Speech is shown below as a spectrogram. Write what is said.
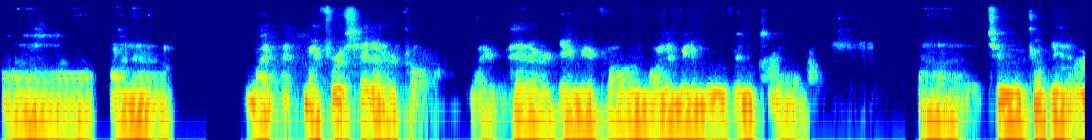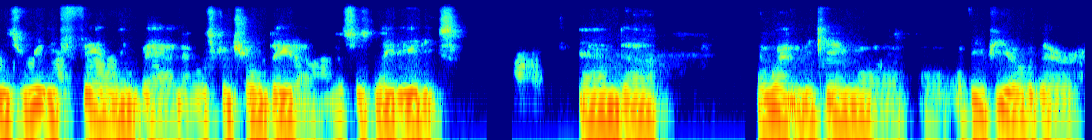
uh, on a my my first headhunter call. My headhunter gave me a call and wanted me to move into uh, to a company that was really failing bad, and that was Control Data. This was late '80s, and uh, I went and became a, a VP over there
